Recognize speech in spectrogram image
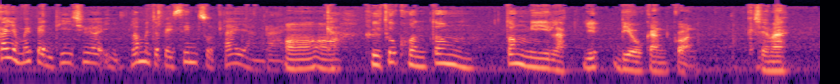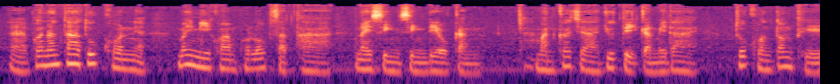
ก็ยังไม่เป็นที่เชื่ออีก แล้วมันจะไปสิ้นสุดได้อย่างไรอ๋ออ๋อค่ะคือทุกคนต้องต้องมีหลักยึดเดียวกันก่อน ใช่ไหมอ่าเพราะฉะนั้นถ้าทุกคนเนี่ยไม่มีความเคารพศรัทธาในสิ่งสิ่งเดียวกันค่ะมันก็จะยุติกันไม่ได้ ทุกคนต้องถือ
